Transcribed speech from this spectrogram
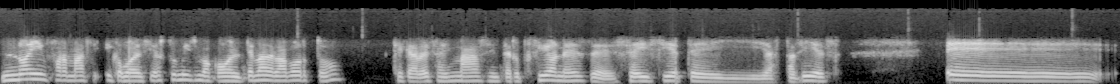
no hay información, y como decías tú mismo con el tema del aborto, que cada vez hay más interrupciones de 6, 7 y hasta 10, eh,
